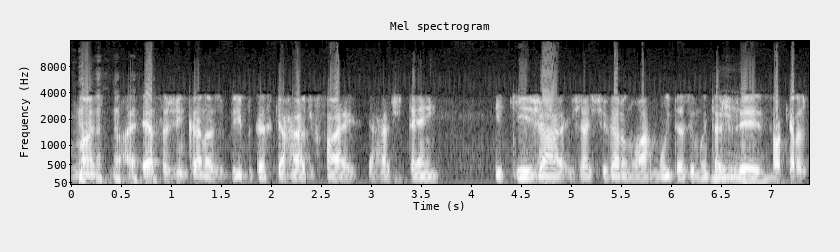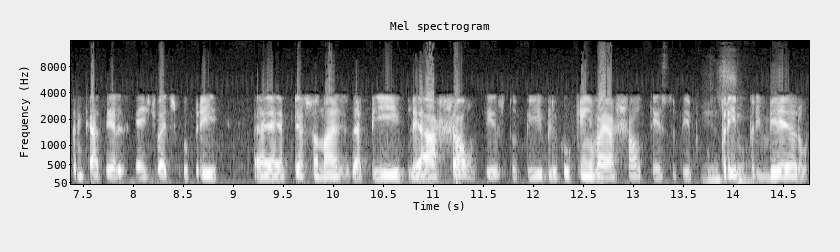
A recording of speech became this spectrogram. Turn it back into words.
Nós, essas gincanas bíblicas que a rádio faz, que a rádio tem, e que já, já estiveram no ar muitas e muitas uhum. vezes, são aquelas brincadeiras que a gente vai descobrir é, personagens da Bíblia, achar o texto bíblico, quem vai achar o texto bíblico prim, primeiro,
